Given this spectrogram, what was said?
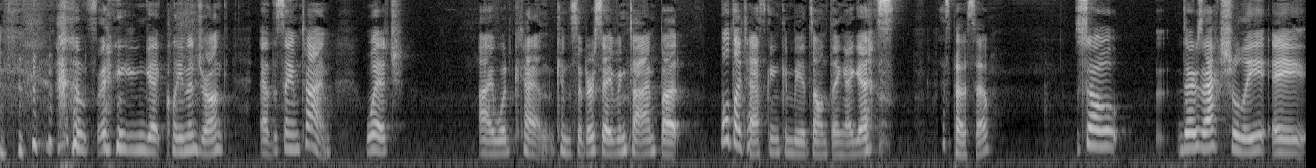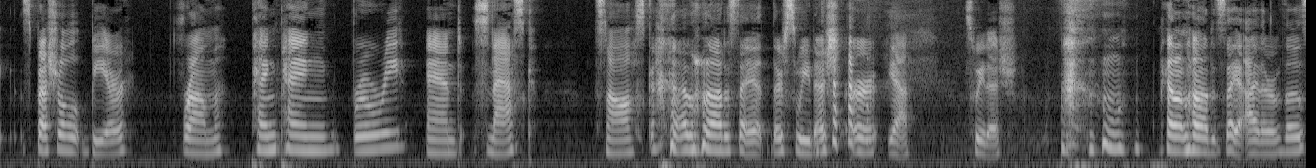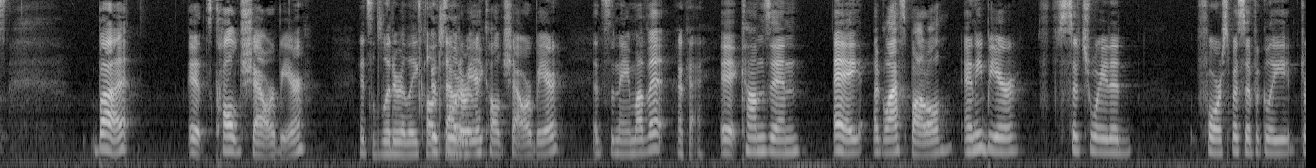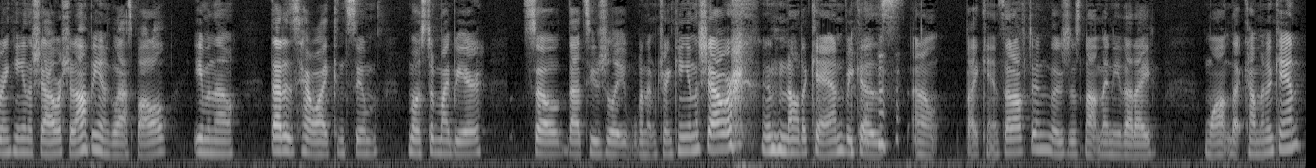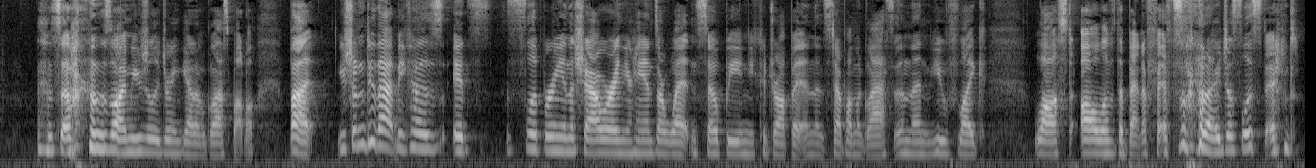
so you can get clean and drunk at the same time, which I would con- consider saving time, but multitasking can be its own thing, I guess. I suppose so. So there's actually a special beer from Pang Pang Brewery and Snask. Snask. I don't know how to say it. They're Swedish. or, yeah, Swedish. I don't know how to say either of those. But it's called shower beer. It's literally called it's shower literally beer. called shower beer. It's the name of it. Okay. It comes in a a glass bottle. Any beer situated for specifically drinking in the shower should not be in a glass bottle, even though that is how I consume most of my beer. So that's usually when I'm drinking in the shower and not a can because I don't buy cans that often. There's just not many that I want that come in a can. So, so I'm usually drinking out of a glass bottle. But you shouldn't do that because it's slippery in the shower and your hands are wet and soapy and you could drop it and then step on the glass and then you've like lost all of the benefits that I just listed.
